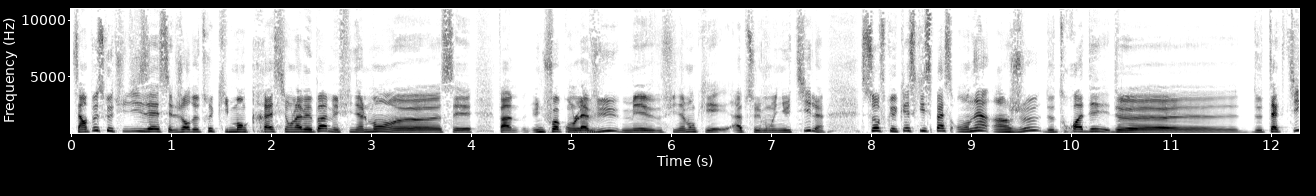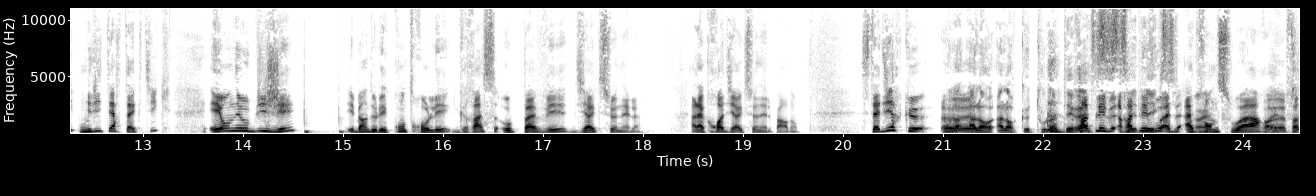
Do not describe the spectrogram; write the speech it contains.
c'est un peu ce que tu disais. C'est le genre de truc qui manquerait si on l'avait pas, mais finalement, euh, c'est enfin une fois qu'on l'a vu, mais finalement qui est absolument inutile. Sauf que qu'est-ce qui se passe? On a un jeu de 3D de de tactique militaire tactique, et on est obligé, eh ben, de les contrôler grâce au pavé directionnel, à la croix directionnelle, pardon. C'est-à-dire que Alors, euh, alors, alors que tout l'intérêt. Rappelez- c'est de Rappelez-vous Advance War, Ouais, euh, enfin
